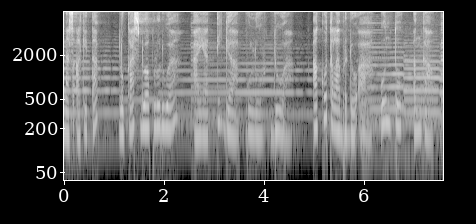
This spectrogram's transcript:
Nas Alkitab Lukas 22 ayat 32. Aku telah berdoa untuk engkau.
